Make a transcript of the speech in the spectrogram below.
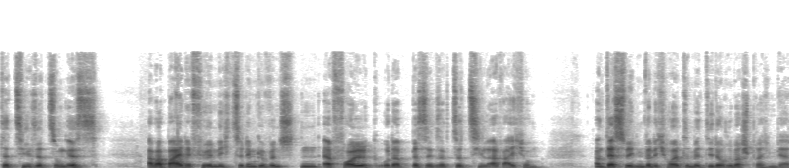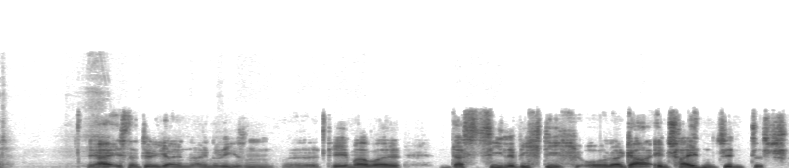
der Zielsetzung ist aber beide führen nicht zu dem gewünschten Erfolg oder besser gesagt zur Zielerreichung. Und deswegen will ich heute mit dir darüber sprechen, Bert. Ja, ist natürlich ein, ein Riesenthema, weil dass Ziele wichtig oder gar entscheidend sind, das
